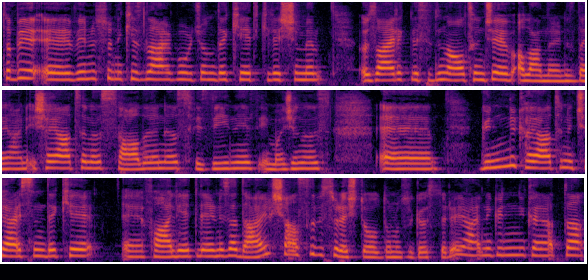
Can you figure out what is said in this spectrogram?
Tabi e, Venüs'ün ikizler burcundaki etkileşimi özellikle sizin 6. ev alanlarınızda yani iş hayatınız, sağlığınız, fiziğiniz, imajınız, e, günlük hayatın içerisindeki e, faaliyetlerinize dair şanslı bir süreçte olduğunuzu gösteriyor. Yani günlük hayatta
